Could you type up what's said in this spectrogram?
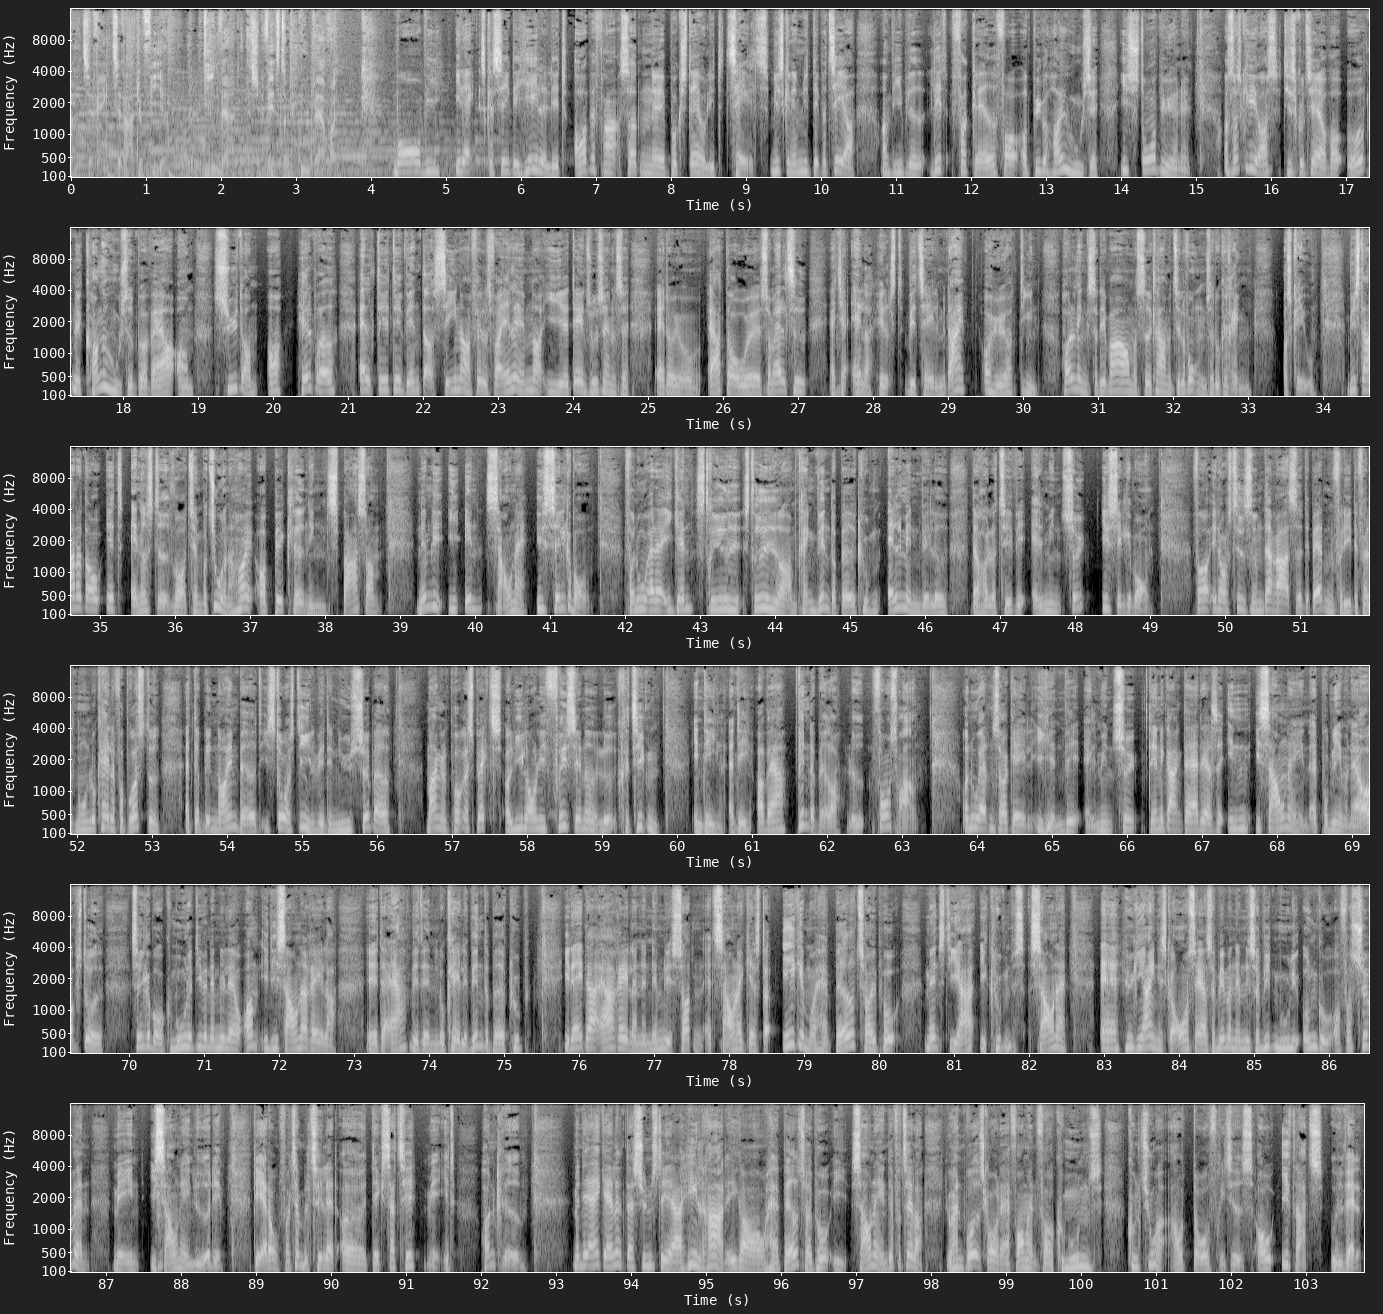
lytter til Ring til Radio 4. Din vært er Sylvester Guldberg Røn hvor vi i dag skal se det hele lidt oppefra, sådan øh, bogstaveligt talt. Vi skal nemlig debattere, om vi er blevet lidt for glade for at bygge højhuse i storbyerne. Og så skal vi også diskutere, hvor åbne kongehuset bør være om sygdom og helbred. Alt det, det venter senere fælles for alle emner i øh, dagens udsendelse, er, dog, jo, er dog øh, som altid, at jeg allerhelst vil tale med dig og høre din holdning. Så det er bare om at sidde klar med telefonen, så du kan ringe og skrive. Vi starter dog et andet sted, hvor temperaturen er høj og beklædningen sparsom, nemlig i en sauna i Silkeborg. For nu er der igen stridigheder omkring vinterbadeklubben Almenvældet, der holder til ved Almin Sø i Silkeborg. For et års tid siden, der rasede debatten, fordi der faldt nogle lokaler for brystet, at der blev nøgenbadet i stor stil ved det nye søbad, Mangel på respekt og lige lovlig frisindet lød kritikken. En del af det at være vinterbader lød forsvaret. Og nu er den så gal igen ved Almin Sø. Denne gang der er det altså inde i saunaen, at problemerne er opstået. Silkeborg Kommune de vil nemlig lave om i de saunaregler, øh, der er ved den lokale vinterbadeklub. I dag der er reglerne nemlig sådan, at saunagæster ikke må have badetøj på, mens de er i klubbens sauna. Af hygiejniske årsager så vil man nemlig så vidt muligt undgå at få søvand med ind i saunaen, lyder det. Det er dog for eksempel tilladt at dække sig til med et håndklæde. Men det er ikke alle, der synes, det er helt rart ikke at have badetøj på i saunaen. Det fortæller Johan Brødsgaard, der er formand for kommunens kultur, outdoor, fritids- og idrætsudvalg.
